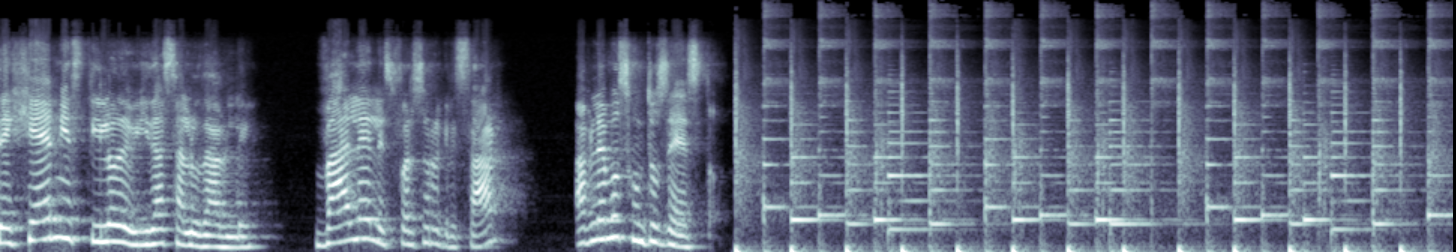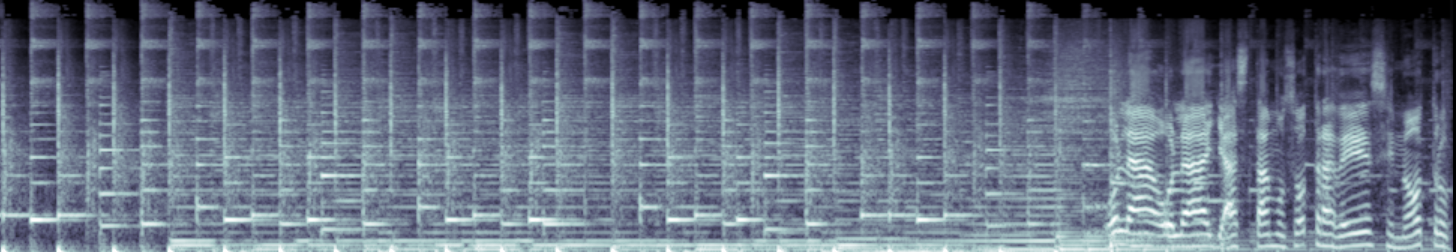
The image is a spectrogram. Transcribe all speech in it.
Dejé mi estilo de vida saludable. ¿Vale el esfuerzo regresar? Hablemos juntos de esto. Hola, hola, ya estamos otra vez en otro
